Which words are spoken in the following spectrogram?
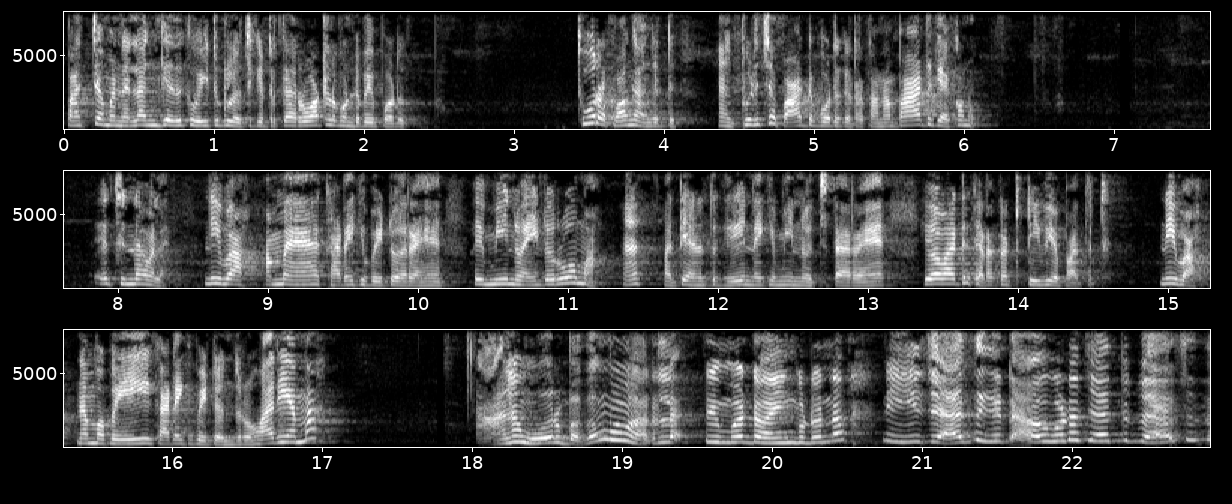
பச்சை மண்ணெல்லாம் இங்கே எதுக்கு வீட்டுக்குள்ளே வச்சுக்கிட்டு இருக்கா? ரோட்டில் கொண்டு போய் போடு. தூர போங்க அங்கிட்டு. எனக்கு பிடிச்ச பாட்டு போட்டுக்கிட்டு இருக்கா நான் பாட்டு கேட்கணும். ஏ சின்னவளே நீ வா அம்மா கடைக்கு போயிட்டு வரேன். போய் மீன் வாங்கிட்டு வருவோமா? ஆ மத்தியானத்துக்கு இன்னைக்கு மீன் வச்சு தரேன். இவ வாட்டி கிடக்கட்டு டிவியை பார்த்துட்டு. நீ வா நம்ம போய் கடைக்கு போயிட்டு வந்துடுவோம் அறியாம்மா ஆனால் ஒரு பக்கமும் வரல. ரிமோட் வாங்கி கொடுன்னா நீ சேர்த்துக்கிட்ட அவ கூட சேர்த்து பேசுத.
